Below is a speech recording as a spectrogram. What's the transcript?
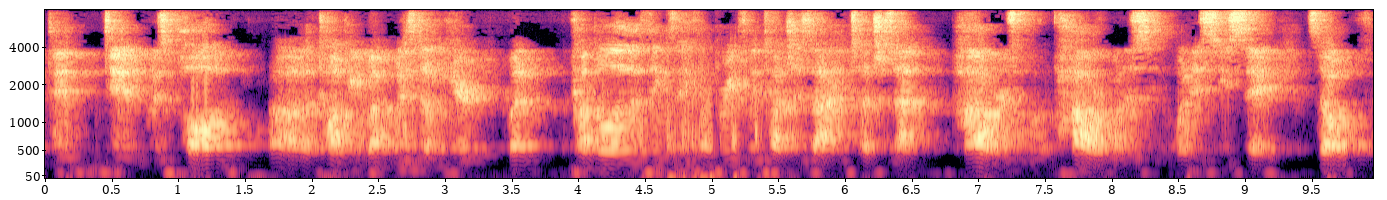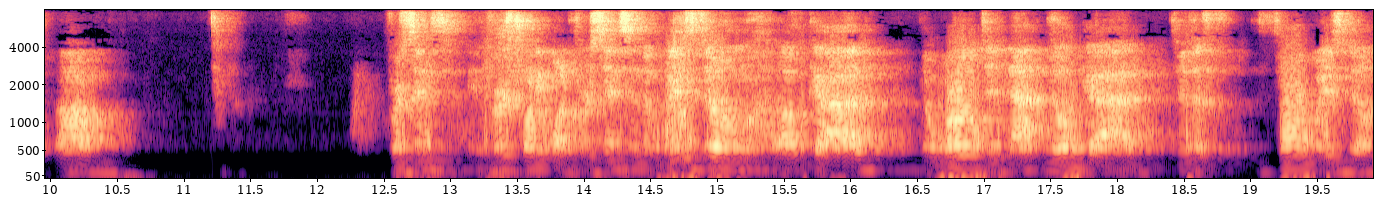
did, did was Paul uh, talking about wisdom here, but a couple other things that he briefly touches on. He touches on powers. What Power. What does what does he say? So. Um, for since, in verse 21, for since in the wisdom of God, the world did not know God through the through wisdom,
